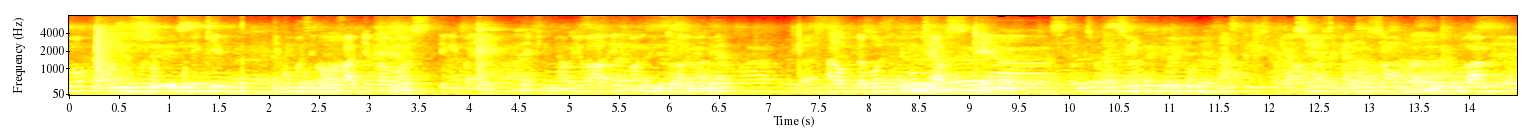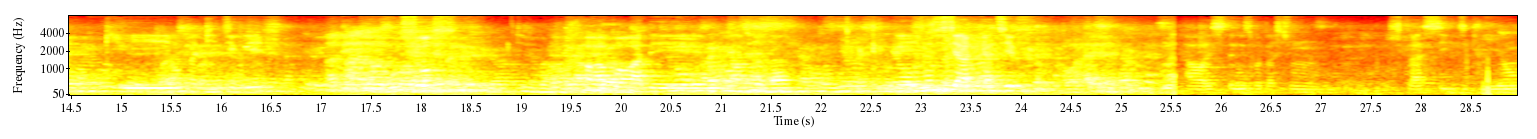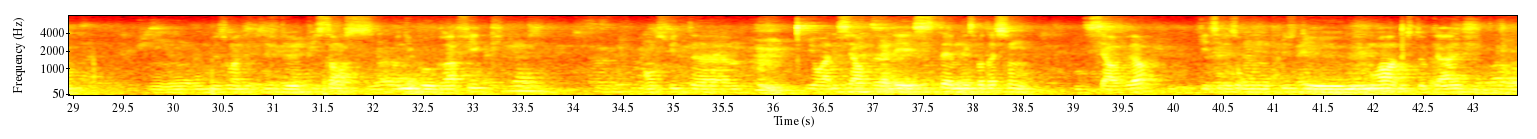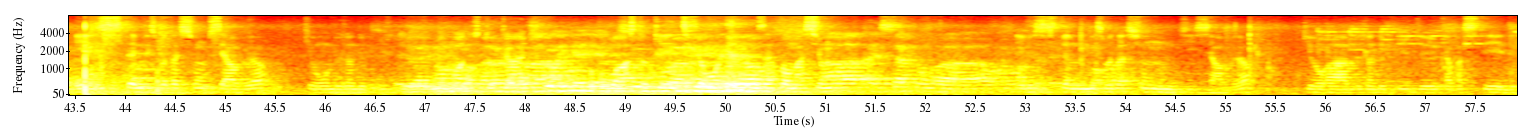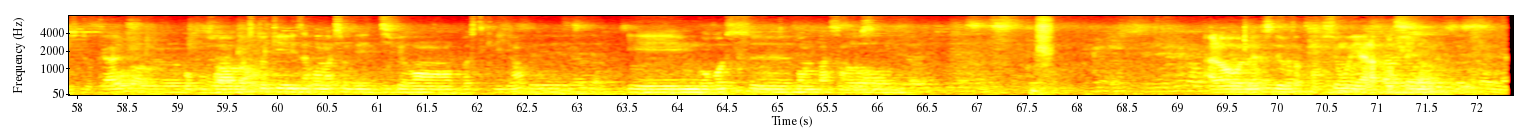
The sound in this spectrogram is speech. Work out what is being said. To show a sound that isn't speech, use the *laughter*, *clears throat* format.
Je vais vous présenter mon équipe qui est composée de Fabien Barros, Terry Payet, Delphine Marmira et moi-même Nicolas Emmanuel. Alors d'abord, je vais vous dire ce qu'est un système d'exploitation. Un système d'exploitation, c'est un ensemble de programmes qui, en fait, qui dirige des ressources par rapport à des, des logiciels applicatifs. Alors les systèmes d'exploitation classiques du client ont besoin de plus de puissance au niveau graphique. Ensuite, euh, *clears throat* il y aura les, serveurs, systèmes d'exploitation du serveur qui utiliseront plus de mémoire, de stockage. Et a les systèmes d'exploitation serveur qui auront besoin de plus de mémoire de stockage pour pouvoir stocker différentes informations. Et le système d'exploitation du serveur qui aura besoin de plus de capacité de stockage pour pouvoir stocker les informations des différents postes clients et une grosse bande passante aussi. Alors merci de votre attention et à la prochaine.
